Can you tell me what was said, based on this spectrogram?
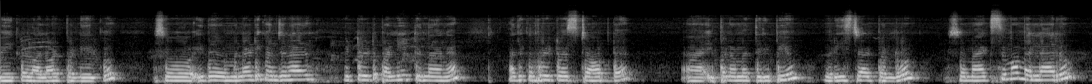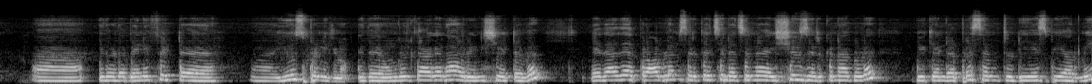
வெஹிக்கிள் அலாட் பண்ணியிருக்கோம். ஸோ இது முன்னாடி கொஞ்ச நாள் விட்டு விட்டு பண்ணிட்டு இருந்தாங்க. அதுக்கப்புறம் இட் வாஸ் ஸ்டாப்டு இப்போ நம்ம திருப்பியும் ரீஸ்டார்ட் பண்ணுறோம் ஸோ மேக்ஸிமம் எல்லோரும் இதோட பெனிஃபிட் யூஸ் பண்ணிக்கணும். இது உங்களுக்காக தான் ஒரு இனிஷியேட்டிவ் ஏதாவது ப்ராப்ளம்ஸ் இருக்குது சின்ன சின்ன இஷ்யூஸ் இருக்குன்னா கூட you can represent to DSP or me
